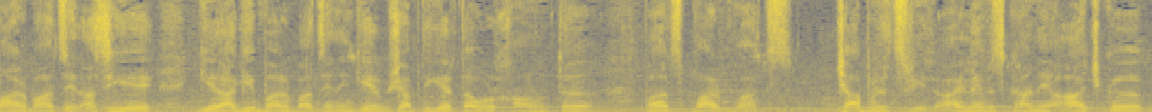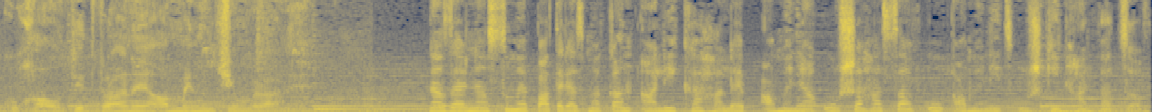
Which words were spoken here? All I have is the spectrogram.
բարբաց էր, ասի է գիրագի բարբաց են, ինք երբ շապտի գերտա, որ խանութը բաց բարբաց չապրծվիր, այլևս կանի աչկը կու խանութիտ վրան է, ամեն ինչին վրան է։ Նազարն ասում է պատերազմական ալիքը Հալեբ ամենաուշը հասավ ու ամենից ուժգին հարվածով։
